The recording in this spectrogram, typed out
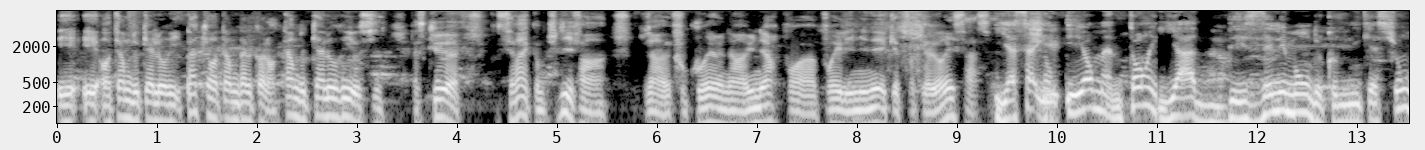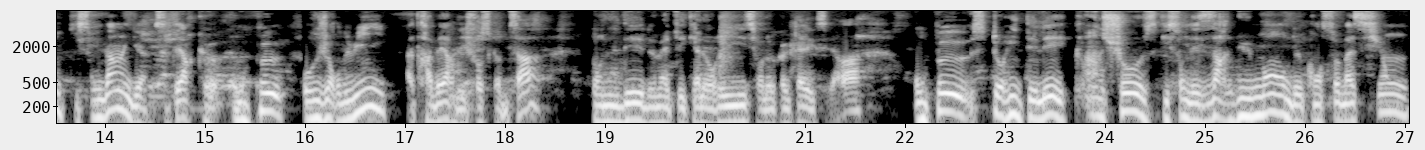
Et, et en termes de calories, pas que en termes d'alcool, en termes de calories aussi, parce que c'est vrai, comme tu dis, enfin, il faut courir une heure, une heure pour pour éliminer 400 calories, ça. Il y a ça, et, et en même temps, il y a des éléments de communication qui sont dingues. C'est-à-dire qu'on peut aujourd'hui, à travers des choses comme ça, ton idée de mettre les calories sur le cocktail, etc., on peut storyteller plein de choses qui sont des arguments de consommation.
